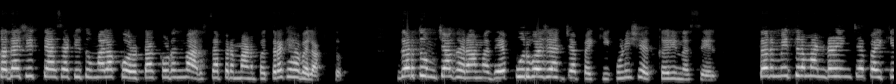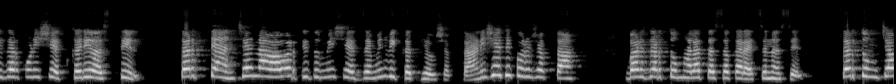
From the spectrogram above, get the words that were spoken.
कदाचित त्यासाठी तुम्हाला कोर्टाकडून वारसा प्रमाणपत्र घ्यावं लागतं. जर तुमच्या घरामध्ये पूर्वजांच्या पैकी कोणी शेतकरी नसेल तर मित्रमंडळींच्या पैकी जर कोणी शेतकरी असतील तर त्यांच्या नावावरती तुम्ही शेतजमीन विकत घेऊ शकता आणि शेती करू शकता. बर जर तुम्हाला तसं करायचं नसेल तर तुमच्या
